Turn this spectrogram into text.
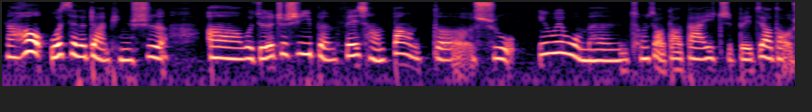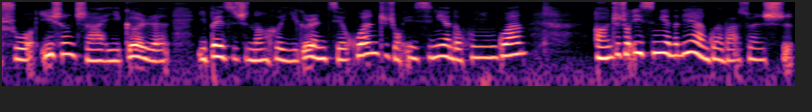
然后我写的短评是，呃，我觉得这是一本非常棒的书，因为我们从小到大一直被教导说，一生只爱一个人，一辈子只能和一个人结婚，这种异性恋的婚姻观。嗯，这种异性恋的恋爱观吧，算是。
